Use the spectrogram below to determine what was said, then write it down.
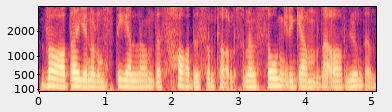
Vadar genom de stelandes hadesamtal som en sång i den gamla avgrunden.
